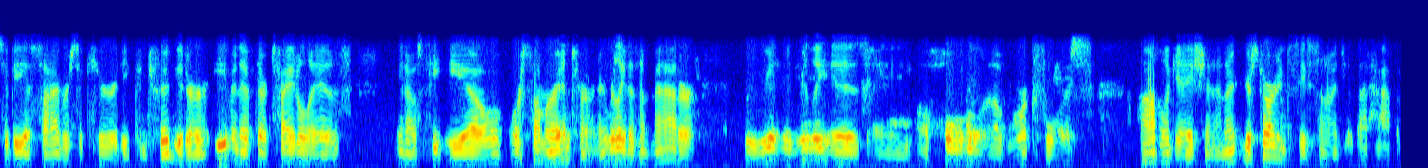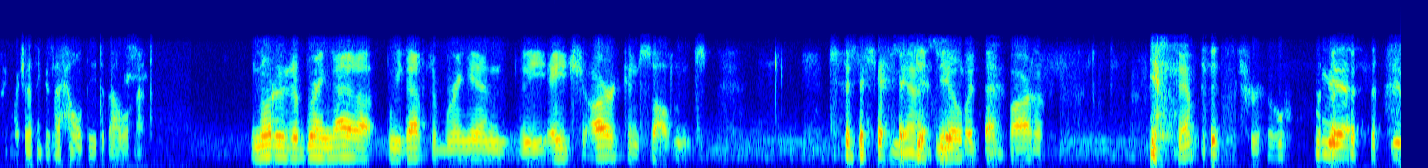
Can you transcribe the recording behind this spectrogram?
to be a cybersecurity contributor even if their title is you know CEO or summer intern it really doesn't matter we re- it really is a, a whole of workforce obligation. And you're starting to see signs of that happening, which I think is a healthy development. In order to bring that up, we'd have to bring in the HR consultants to deal with that part of temp. it's true. Yeah.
